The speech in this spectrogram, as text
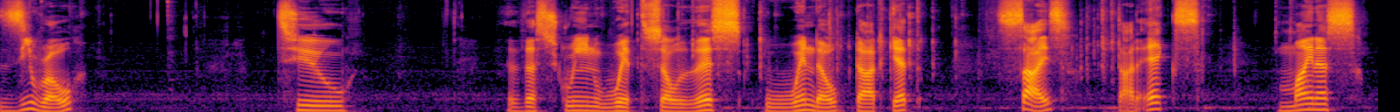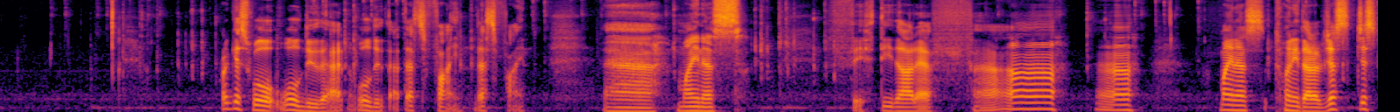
0 to the screen width. So this window dot get size dot x minus I guess we'll we'll do that. We'll do that. That's fine. That's fine. Uh, minus 50.f. Uh, uh, minus 20.f. Just just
